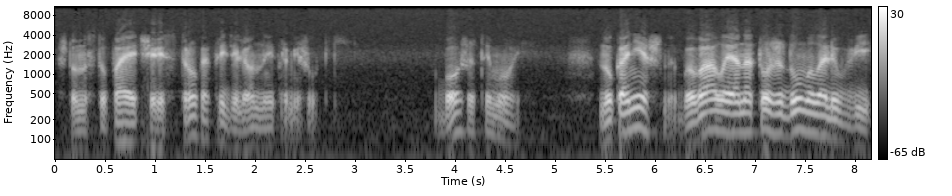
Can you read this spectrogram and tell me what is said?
что наступает через строго определенные промежутки. Боже ты мой! Ну, конечно, бывало, и она тоже думала о любви,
